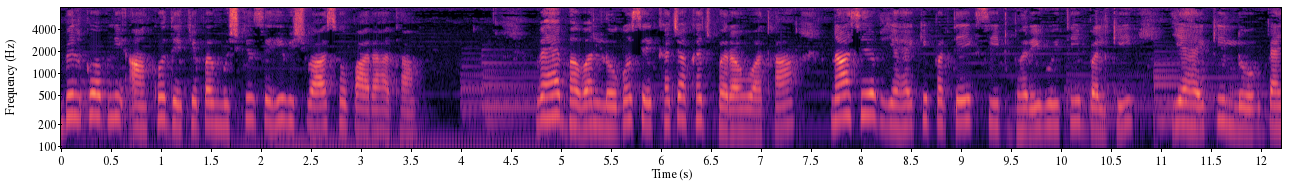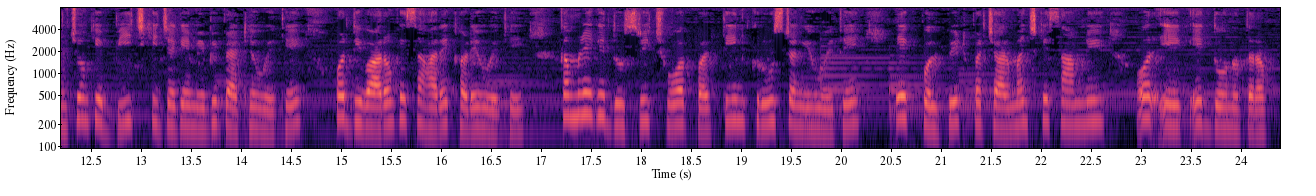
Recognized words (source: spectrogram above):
बिल को अपनी आँखों देखे पर मुश्किल से ही विश्वास हो पा रहा था। वह भवन लोगों से खचाखच भरा हुआ था। न सिर्फ़ यह कि प्रत्येक सीट भरी हुई थी, बल्कि यह कि लोग बेंचों के बीच की जगह में भी बैठे हुए थे और दीवारों के सहारे खड़े हुए थे। कमरे के दूसरी छोर पर तीन क्रूज टंगे हुए थे, एक पुलपिट प्रचार मंच के सामने और एक एक दोनों तरफ़।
